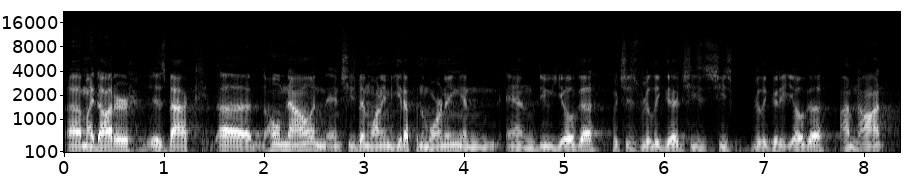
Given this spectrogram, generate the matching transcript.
uh, my daughter is back uh, home now, and, and she's been wanting to get up in the morning and, and do yoga, which is really good. She's, she's really good at yoga. I'm not.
